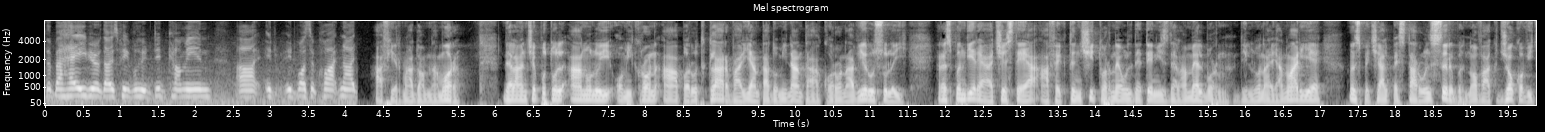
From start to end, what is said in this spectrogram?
the behavior of those people who did come in. Uh, it, it was a quiet night. Afirma doamna Mor. De la începutul anului, Omicron a apărut clar varianta dominantă a coronavirusului, răspândirea acesteia afectând și turneul de tenis de la Melbourne din luna ianuarie, în special pe starul sârb Novak Djokovic.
